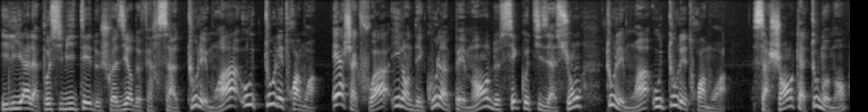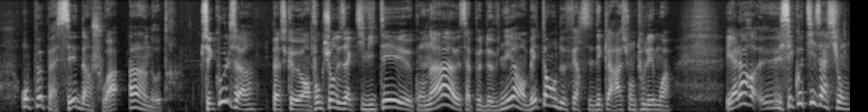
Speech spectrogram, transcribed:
Il y a la possibilité de choisir de faire ça tous les mois ou tous les trois mois. Et à chaque fois, il en découle un paiement de ses cotisations tous les mois ou tous les trois mois, sachant qu'à tout moment, on peut passer d'un choix à un autre. C'est cool ça Parce qu'en fonction des activités qu'on a, ça peut devenir embêtant de faire ces déclarations tous les mois. Et alors, euh, ces cotisations,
